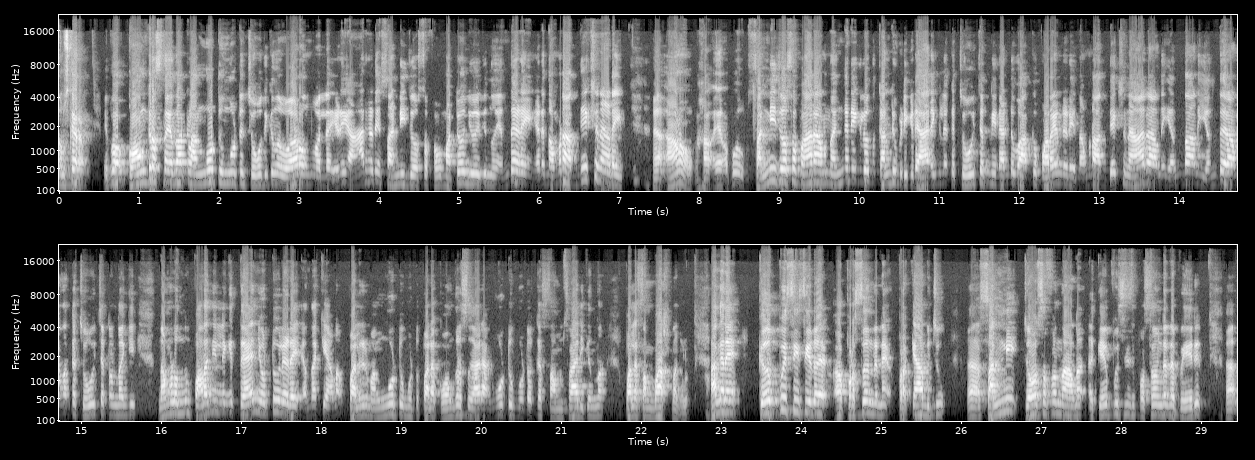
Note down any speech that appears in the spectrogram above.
നമസ്കാരം. ഇപ്പൊ കോൺഗ്രസ് നേതാക്കൾ അങ്ങോട്ടും ഇങ്ങോട്ടും ചോദിക്കുന്നത് വേറെ ഒന്നുമല്ല എടേ ആരുടെ സണ്ണി ജോസഫ്? മറ്റോ ചോദിക്കുന്നത് എന്താടേ എടേ നമ്മുടെ അധ്യക്ഷനാടേ ആണോ? അപ്പൊ സണ്ണി ജോസഫ് ആരാണെന്ന് എങ്ങനെയെങ്കിലും ഒന്ന് കണ്ടുപിടിക്കട്ടെ ആരെങ്കിലും ഒക്കെ ചോദിച്ചിട്ട് നീ രണ്ട് വാക്ക് പറയണ്ടേ നമ്മുടെ അധ്യക്ഷൻ ആരാണ് എന്താണ് എന്തരാണെന്നൊക്കെ ചോദിച്ചിട്ടുണ്ടെങ്കിൽ നമ്മളൊന്നും പറഞ്ഞില്ലെങ്കിൽ തേഞ്ഞൊട്ടൂലടേ എന്നൊക്കെയാണ് പലരും അങ്ങോട്ടും ഇങ്ങോട്ടും പല കോൺഗ്രസ്സുകാർ അങ്ങോട്ടും ഇങ്ങോട്ടും ഒക്കെ സംസാരിക്കുന്ന പല സംഭാഷണങ്ങളും. അങ്ങനെ കെ പി സി സിയുടെ പ്രസിഡന്റിനെ പ്രഖ്യാപിച്ചു. സണ്ണി ജോസഫ് എന്നാണ് കെ പി സി സി പ്രസിഡന്റിന്റെ പേര്.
